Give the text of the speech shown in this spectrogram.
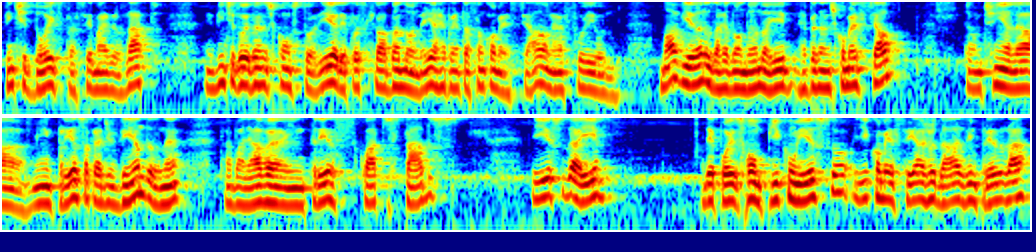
22 para ser mais exato, em 22 anos de consultoria, depois que eu abandonei a representação comercial, né, fui nove anos arredondando aí representante comercial, então tinha lá minha empresa, só que era de vendas, né, trabalhava em três, quatro estados, e isso daí, depois rompi com isso e comecei a ajudar as empresas a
